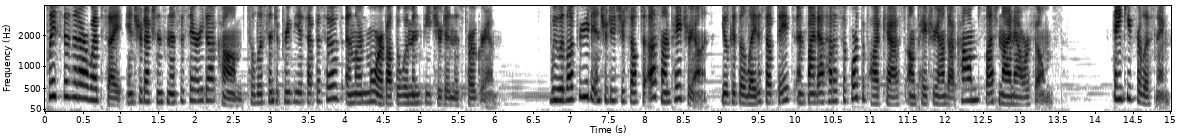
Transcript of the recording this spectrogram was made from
Please visit our website, introductionsnecessary.com, to listen to previous episodes and learn more about the women featured in this program. We would love for you to introduce yourself to us on Patreon. You'll get the latest updates and find out how to support the podcast on patreon.com slash 9hourfilms. Thank you for listening.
